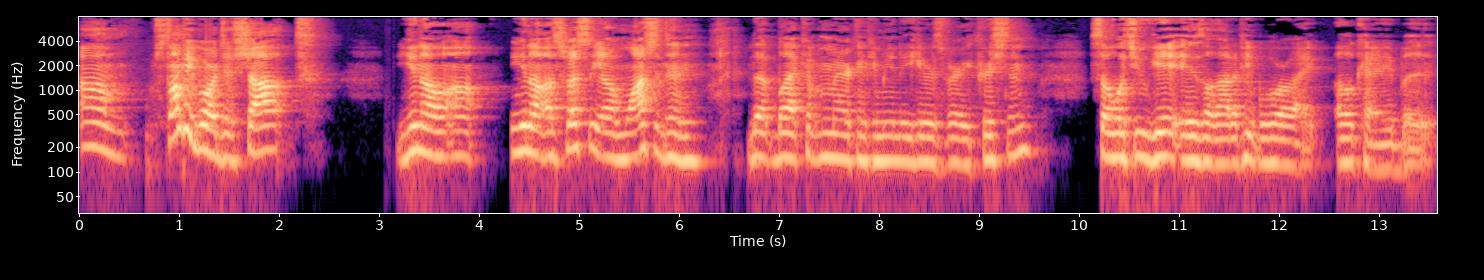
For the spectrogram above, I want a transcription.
Um, some people are just shocked. You know, uh, you know, especially um Washington, the Black American community here is very Christian. So what you get is a lot of people who are like, okay, but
